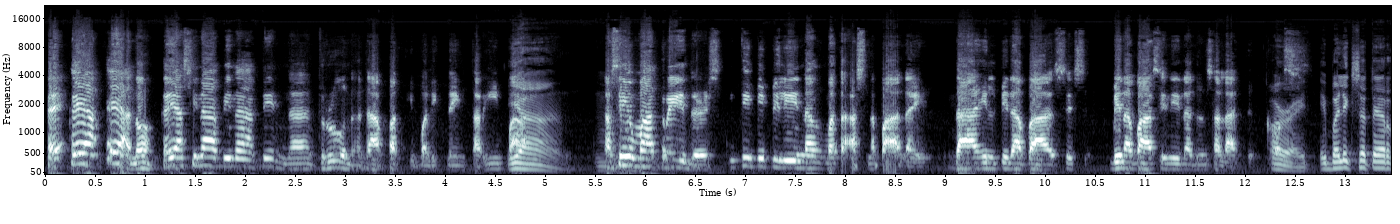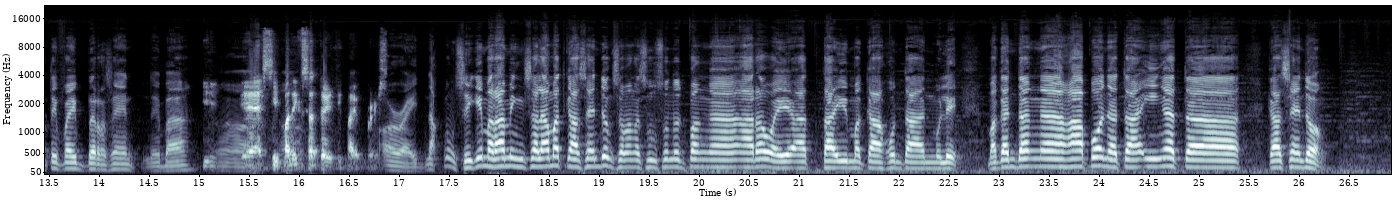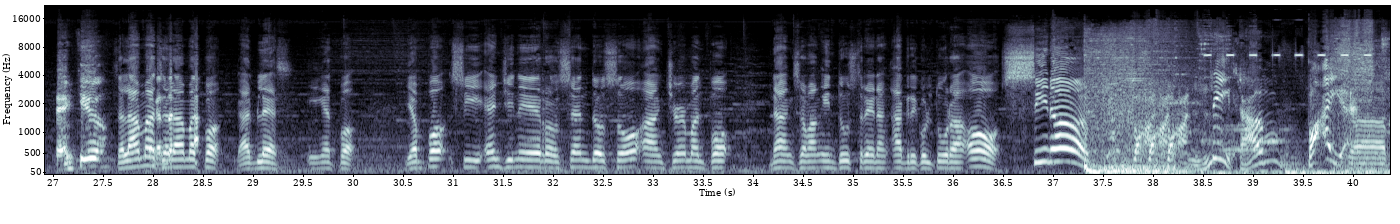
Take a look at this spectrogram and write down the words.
Eh, kaya, kaya, no? Kaya sinabi natin na true na dapat ibalik na yung taripa. Yan. Mm. Kasi yung mga traders, hindi bibili ng mataas na palay dahil binabase, binabase nila dun sa landed cost. Alright. Ibalik sa 35%, di ba? Y- Oo. yes, ibalik sa 35%. Alright. Naku, sige, maraming salamat Kasendong sa mga susunod pang ah, araw ay at tayo magkakuntaan muli. Magandang ah, hapon at ah, ingat uh, Kasendong. Thank you. Salamat, Maganda- salamat po. God bless. Ingat po. Yan po si Engineer Rosendo So, ang chairman po ng Samang Industriya ng Agrikultura o SINAG! Balitang Bayan! Sa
